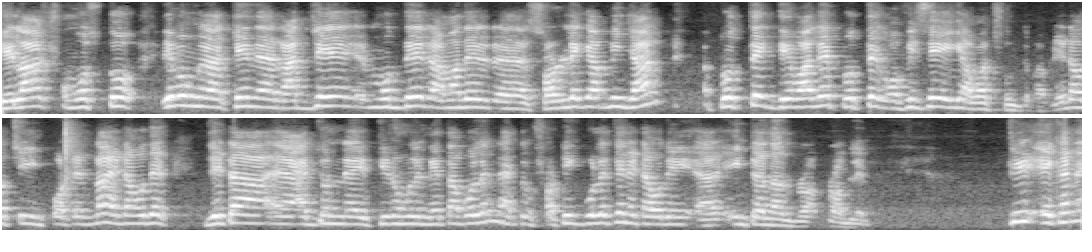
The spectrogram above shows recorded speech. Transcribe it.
জেলা সমস্ত এবং রাজ্যের মধ্যে আমাদের সল্টলেকে আপনি যান প্রত্যেক দেওয়ালে প্রত্যেক অফিসে এই আওয়াজ শুনতে পাবেন। এটা হচ্ছে ইম্পর্টেন্ট না এটা ওদের যেটা একজন তৃণমূলের নেতা বলেন একদম সঠিক বলেছেন এটা ওদের ইন্টারনাল প্রবলেম এখানে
